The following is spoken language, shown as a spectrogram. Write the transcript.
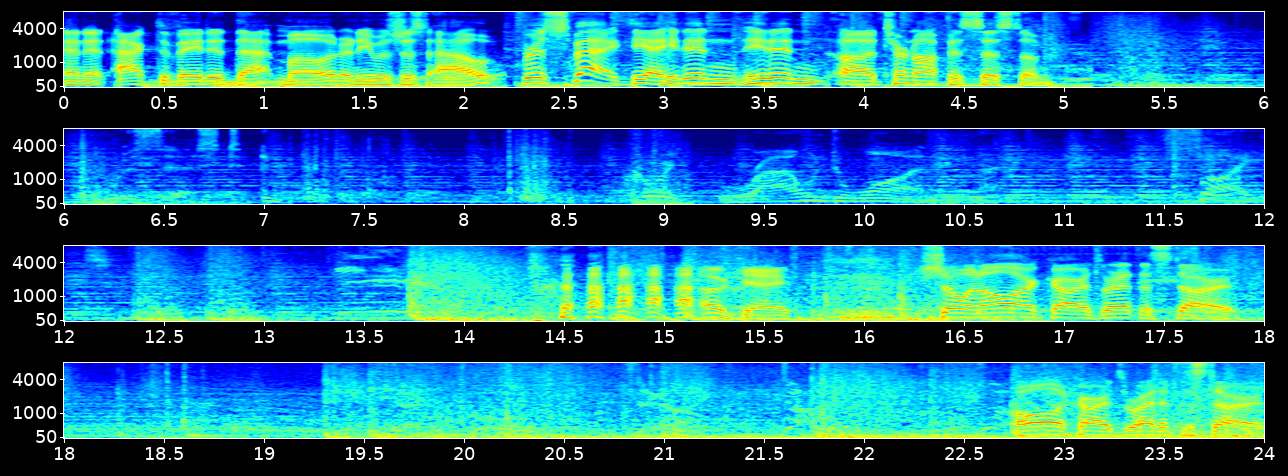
and it activated that mode and he was just out. Respect, yeah, he didn't he didn't uh, turn off his system. Resist. Round one. Fight. okay. Showing all our cards right at the start. All the cards right at the start.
